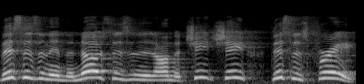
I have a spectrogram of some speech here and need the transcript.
This isn't in the notes, this isn't on the cheat sheet. This is free.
